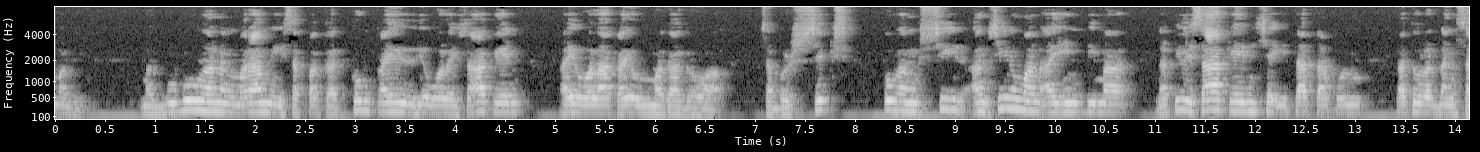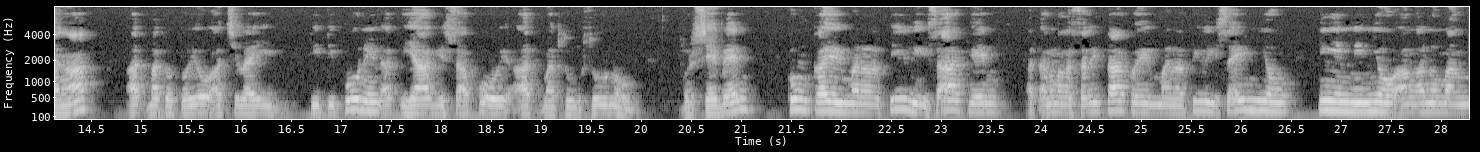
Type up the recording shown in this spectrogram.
mag, magbubunga ng marami sapagkat kung kayo hiwalay sa akin, ay wala kayong magagawa. Sa verse 6, kung ang, si, ang sino man ay hindi manatili sa akin, siya itatapon katulad ng sanga at matutuyo at sila'y titipunin at ihagis sa apoy at masusunog. Verse 7, Kung kayo'y manatili sa akin at ang mga salita ko'y manatili sa inyo, hingin ninyo ang anumang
